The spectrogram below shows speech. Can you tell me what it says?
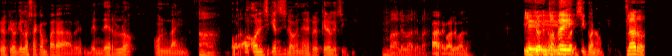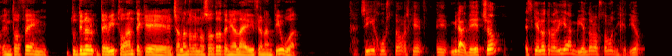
Pero creo que lo sacan para ve- venderlo online. Ah, O, o- o ni siquiera sé si lo venderé, pero creo que sí. vale, vale, vale. Vale, vale, vale. Y Eh, entonces, Sí o no. claro, entonces en- tú tienes, te he visto antes que charlando con nosotros tenías la edición antigua. Sí, justo. Es que, eh, mira, de hecho, es que el otro día, viendo los tomos, dije, tío,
